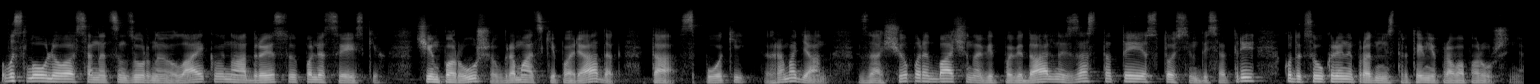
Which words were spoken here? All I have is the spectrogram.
висловлювався нецензурною лайкою на адресу поліцейських, чим порушив громадський порядок та спокій громадян, за що передбачена відповідальність за статтею 173 Кодексу України про адміністративні правопорушення.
